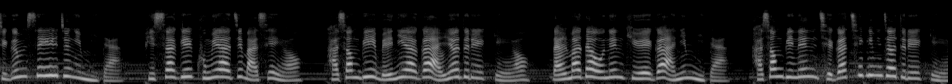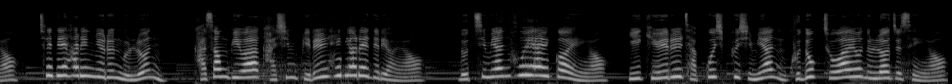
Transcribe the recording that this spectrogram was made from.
지금 세일 중입니다. 비싸게 구매하지 마세요. 가성비 매니아가 알려드릴게요. 날마다 오는 기회가 아닙니다. 가성비는 제가 책임져 드릴게요. 최대 할인율은 물론 가성비와 가심비를 해결해 드려요. 놓치면 후회할 거예요. 이 기회를 잡고 싶으시면 구독, 좋아요 눌러주세요.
